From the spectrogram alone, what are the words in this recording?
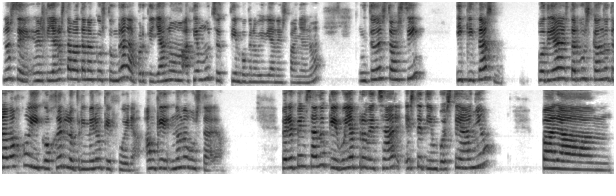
no sé, en el que ya no estaba tan acostumbrada, porque ya no, hacía mucho tiempo que no vivía en España, ¿no? Y todo esto así, y quizás podría estar buscando trabajo y coger lo primero que fuera, aunque no me gustara. Pero he pensado que voy a aprovechar este tiempo, este año, para mm,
